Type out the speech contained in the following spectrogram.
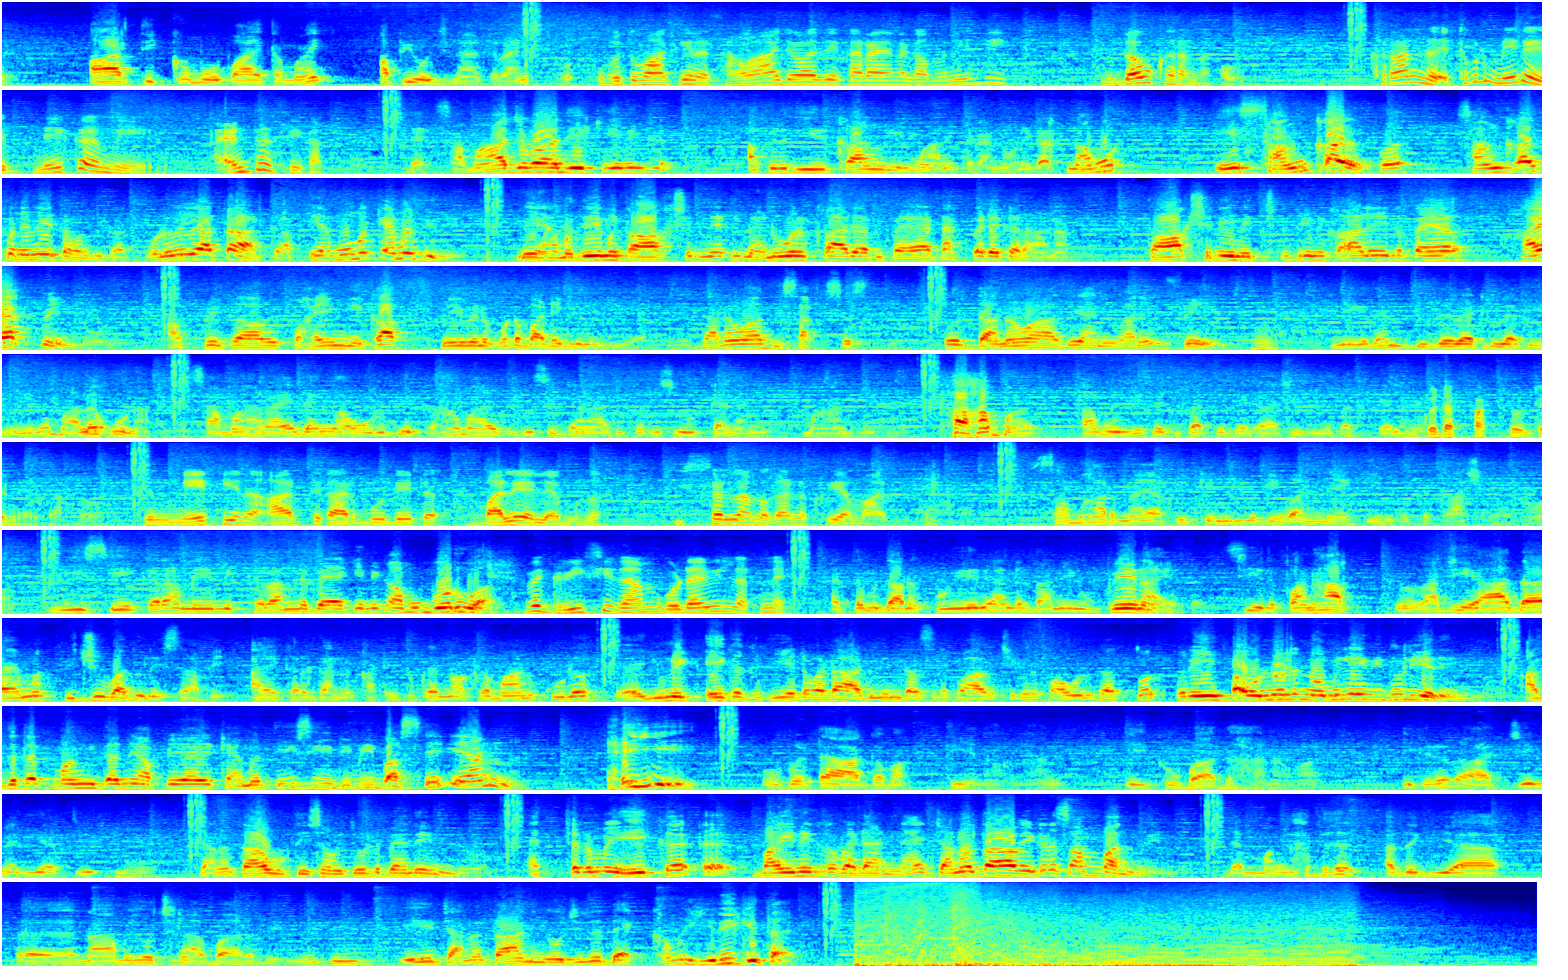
ආර්ථික කොමෝපාය තමයි අපි යෝජනා කරන්නේ. ඔබතුමා කියන සමාජවාදය කරා යන ගමනේදී උදව් කරන්න කවුද? කරන්න එතකොට මේක මේක මේ ඇන්ටස් එකක්. සමාජවාදය කියන එක අපිට දීර්ඝකාල නිර්මාණය කරන්න ඕන එකක්. නමුත් ඒ සංකල්ප සංකල්ප නෙවෙයි තවදුරටත්. පොළවේ යථාර්ථය අපි හැමෝම කැමතිද? මේ හැමදේම තාක්ෂණය ඇති මැනුවල් කාර්ය අපි පැය 8ක් වැඩ කරා නම් තාක්ෂණයේ මෙච්චර තියෙන කාලයක පැය 6ක් වෙන්න ඕන. අප්‍රිකාවේ පහෙන් එකක් මේ වෙනකොට බඩගිනි ගියා. ධනවාදී සක්සස්. ධනවාදය අනිවාර්යෙන් ෆේල්. මේක දැන් බිඳ වැටිලා තියෙන එක මලකුණා. සමහර අය දැන් අවුරුදු එකමාරක තිස්සේ ජනාධිපති සූට් අනන්නේ මහන්සියට. තාම තමුන්ගේ ප්‍රතිපත්ති ප්‍රකාශය ඉදිරිපත් කළා. ගොඩක් පක්ෂවලට නෑ. මේ තියෙන ආර්ථික අර්බුදයට බලය ලැබුණොත් ඉස්සල්ලාම ගන්න ක්‍රියාමාර්ගය. සමහර අය අපි කෙලින්ම ගෙවන්නේ නැහැ කියන එක ප්‍රකාශ කරනවා. ග්‍රීසිය කරා මේ කරන්න බෑ කියන එක අමු බොරුවක්. හැබැයි ග්‍රීසිය තාම ගොඩ ඇවිල්ලත් නෑ. ඇත්තම ධන කුවේරයන්ට ධනෙ උපේන අයට 150ක් රජයේ ආදායම ඍජු බදු ලෙස අපි අය කරගන්න කටයුතු කරනවා ක්‍රමානුකූලව. යුනිට් ඒකක 100ට වඩා අඩුවෙන් දවසට පාවිච්චි කරන පවුල් ගත්තොත් ඒ පවුල් වලට නොමිලේ විදුලිය දෙන්න. අදටත් මං හිතන්නේ අපේ අය කැමති CTB බස් එකේ යන්න. ඇයි? ඔබට ආගමක් තියෙනවා ඒක ඔබ අදහනවා. ඒකට රාජ්‍ය මැදිහත් යුතු නෑ. ජනතාව උත්තේ සමිතියට බැඳෙන්න ඕන. ඇත්තටම ඒකට බයින් එක වැඩක් නෑ. ජනතාව ඒකට සම්බන්ධ වෙන්න. දැන් මං අද අද ගියා නාම යෝජනා බාර දෙන්න. ඉතින් ඒ ජනතා නියෝජිත දැක්කම හිරිකිතයි.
